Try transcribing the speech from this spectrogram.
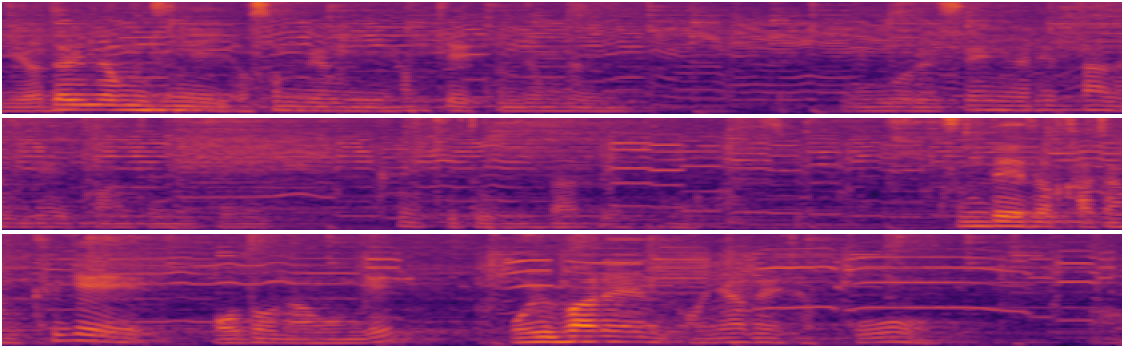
8명 중에 6명이 함께 군정병 임무를 수행을 했다는 게 저한테는 되게 큰 기도 응답이었던 것 같습니다. 군대에서 가장 크게 얻어 나온 게 올바른 언약을 잡고 어,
